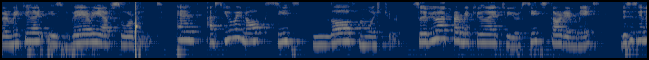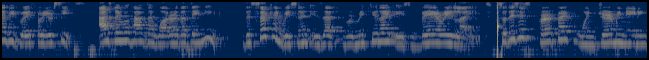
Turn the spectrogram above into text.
vermiculite is very absorbent. And as you may know, seeds love moisture. So if you add vermiculite to your seed starter mix, this is going to be great for your seeds as they will have the water that they need. The second reason is that vermiculite is very light. So this is perfect when germinating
